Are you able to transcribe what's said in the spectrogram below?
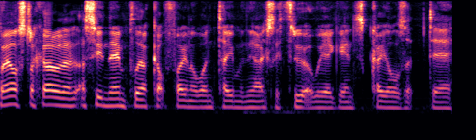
Well, Strachur, I seen them play a cup final one time and they actually threw it away against Kyles at uh,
